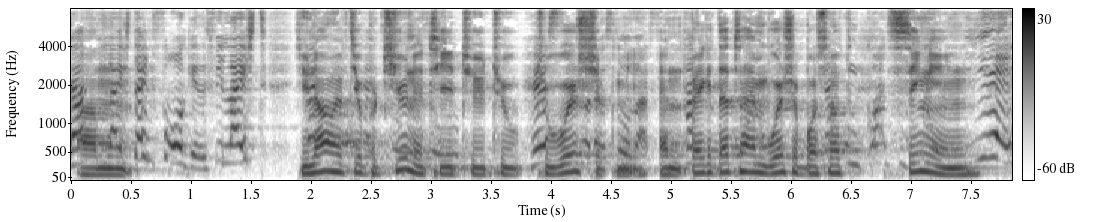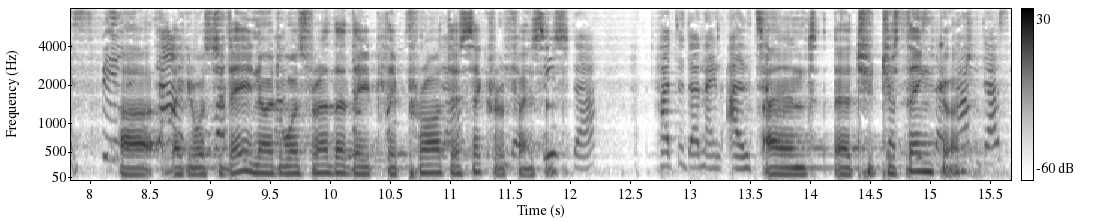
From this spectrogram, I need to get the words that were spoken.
Ja, vielleicht ein Vogel, vielleicht... ich You now have the opportunity to, to, to worship me. And back at that time, worship was not um singing sagen, yes, vielen uh, like it was today. No, it was rather they, they brought their sacrifices Priester hatte dann ein Altar. and uh, to, to thank God. nahm das,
